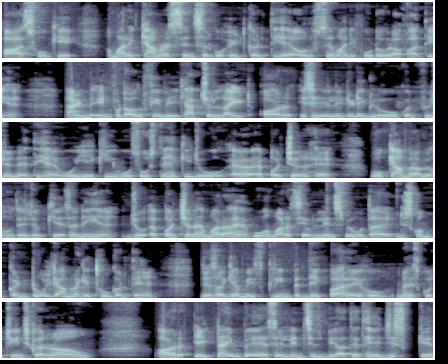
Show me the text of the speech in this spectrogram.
पास होके हमारे कैमरा सेंसर को हिट करती है और उससे हमारी फोटोग्राफ आती है। And in photography we capture light और इसी रिलेटेड एक लोगों को कन्फ्यूज़न रहती है, वो ये कि वो सोचते हैं कि जो अपर्चर है, वो कैमरा में होते हैं। जबकि ऐसा नहीं है। जो अपर्चर है हमारा है, वो हमारा सिर्फ़ लेंस में होता है, जिसको हम कंट्रोल कैमरा के थ्रू करते हैं। जैसा कि आप मेरी स्क्रीन पर देख पा रहे हो, मैं इसको चेंज कर रहा हूँ। और एक टाइम पे ऐसे लेंसेज भी आते थे, जिसके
